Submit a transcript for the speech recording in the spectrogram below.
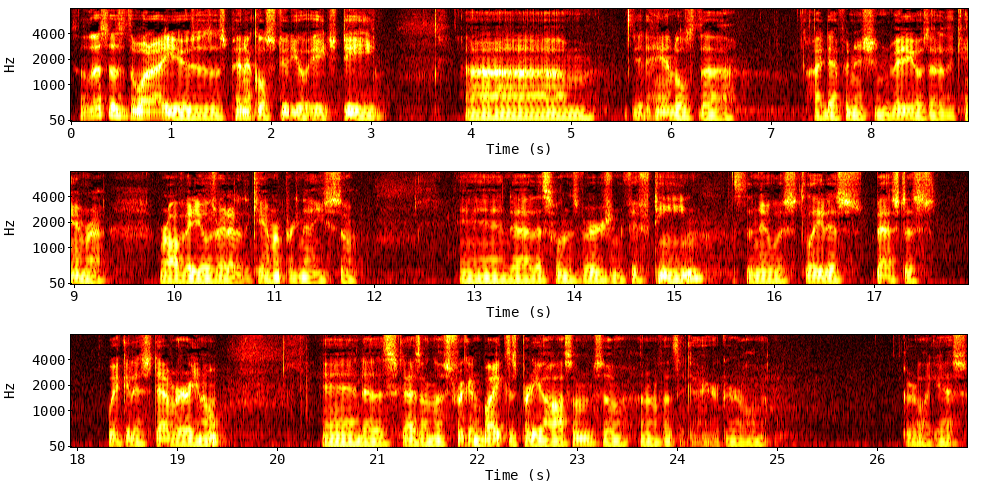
So this is the, what I use is this Pinnacle Studio HD um, it handles the high definition videos out of the camera raw videos right out of the camera pretty nice so. And uh, this one's version 15 it's the newest latest bestest wickedest ever you know? And uh, this guy's on those freaking bikes is pretty awesome so I don't know if that's a guy or a girl but girl I guess.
